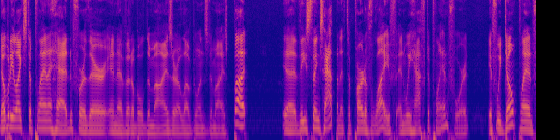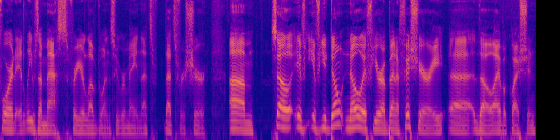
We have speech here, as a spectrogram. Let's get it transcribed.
Nobody likes to plan ahead for their inevitable demise or a loved one's demise, but uh, these things happen. It's a part of life, and we have to plan for it. If we don't plan for it, it leaves a mess for your loved ones who remain. That's that's for sure. Um, so if if you don't know if you're a beneficiary, uh, though, I have a question.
